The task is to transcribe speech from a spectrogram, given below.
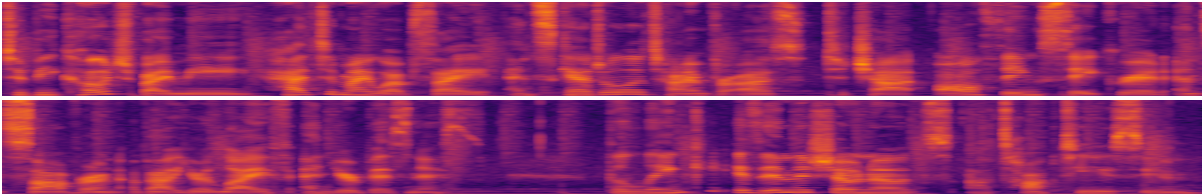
To be coached by me, head to my website and schedule a time for us to chat all things sacred and sovereign about your life and your business. The link is in the show notes. I'll talk to you soon.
